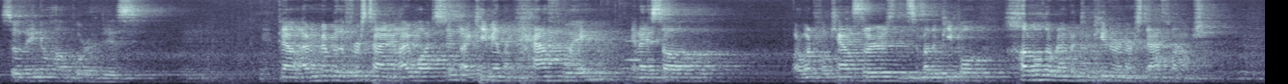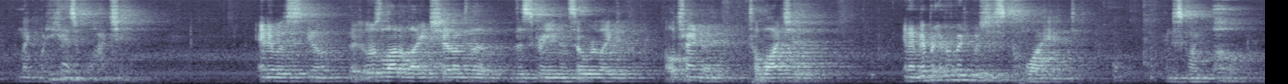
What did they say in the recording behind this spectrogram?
So they know how important it is. Now, I remember the first time I watched it, I came in like halfway and I saw our wonderful counselors and some other people huddled around a computer in our staff lounge. I'm like, what are you guys watching? And it was, you know, there was a lot of light shed onto the, the screen, and so we're like all trying to, to watch it. And I remember everybody was just quiet and just going, oh,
